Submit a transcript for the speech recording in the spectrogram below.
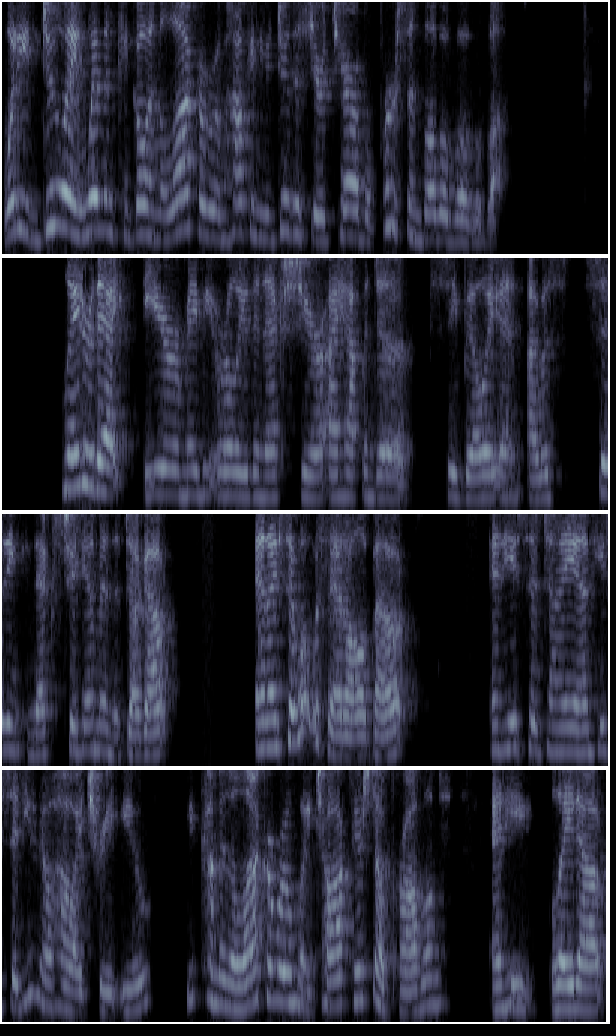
what are you doing? Women can go in the locker room. How can you do this? You're a terrible person, blah, blah, blah, blah, blah. Later that year, maybe early the next year, I happened to see Billy and I was sitting next to him in the dugout. And I said, What was that all about? And he said, Diane, he said, You know how I treat you. You come in the locker room, we talk, there's no problems. And he laid out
